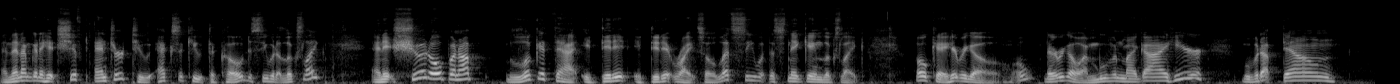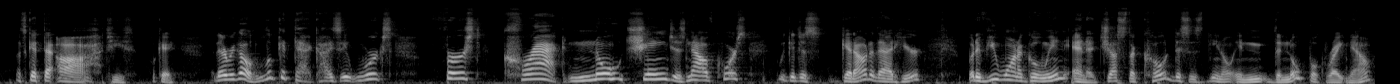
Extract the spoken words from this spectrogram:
And then I'm going to hit Shift Enter to execute the code to see what it looks like. And it should open up look at that. It did it. It did it right. So let's see what the snake game looks like. Okay, here we go. Oh, there we go. I'm moving my guy here. Move it up, down. Let's get that. Ah, geez. Okay, there we go. Look at that, guys. It works first crack. No changes. Now, of course, we could just get out of that here. But if you want to go in and adjust the code, this is, you know, in the notebook right now.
